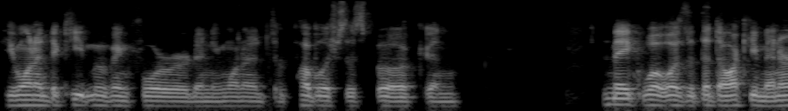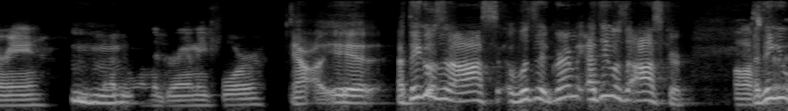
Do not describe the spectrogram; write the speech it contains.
He wanted to keep moving forward and he wanted to publish this book and make what was it the documentary mm-hmm. that he won the grammy for? Yeah, yeah i think it was an oscar was it grammy? I think it was an oscar Oscar. I think he,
